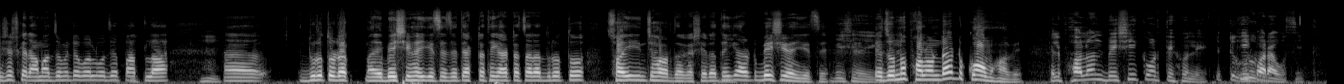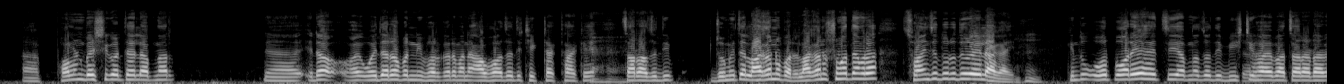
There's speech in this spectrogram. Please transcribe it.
বিশেষ করে আমার জমিটা বলব যে পাতলা দূরত্বটা মানে বেশি হয়ে গেছে যেটা একটা থেকে একটা চারা দূরত্ব ছয় ইঞ্চি হওয়ার দরকার সেটা থেকে আর একটু বেশি হয়ে গেছে। এজন্য ফলনটা একটু কম হবে। তাহলে ফলন বেশি করতে হলে কি করা উচিত? ফলন বেশি করতে হলে আপনার এটা ওয়েদারের উপর নির্ভর করে মানে আবহাওয়া যদি ঠিকঠাক থাকে হ্যাঁ, হ্যাঁ। চারা যদি জমিতে লাগানো পারে লাগানোর সময় আমরা ছয় ইঞ্চি দূরে দূরেই লাগাই। কিন্তু ওর পরে হচ্ছে আপনার যদি বৃষ্টি হয় বা চারাটার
